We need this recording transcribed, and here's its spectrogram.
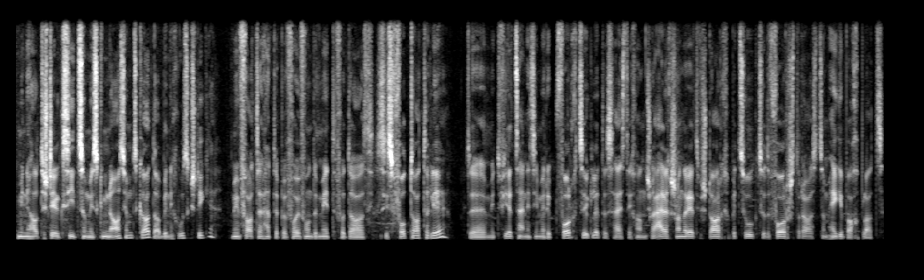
meine Haltestelle gewesen, um ins Gymnasium zu gehen. Da bin ich ausgestiegen. Mein Vater hat etwa 500 Meter von da sein Fotoatelier. Mit 14 sind wir in die Forch. Das heisst, ich habe schon eigentlich schon einen relativ starken Bezug zu der Forststraße, zum Hegebachplatz.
